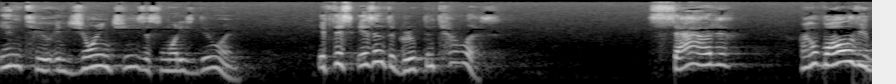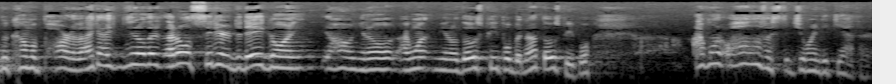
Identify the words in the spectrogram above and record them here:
into and join Jesus in what he's doing? If this isn't the group, then tell us. Sad. I hope all of you become a part of it. I, I you know, I don't sit here today going, oh, you know, I want, you know, those people, but not those people. I want all of us to join together.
